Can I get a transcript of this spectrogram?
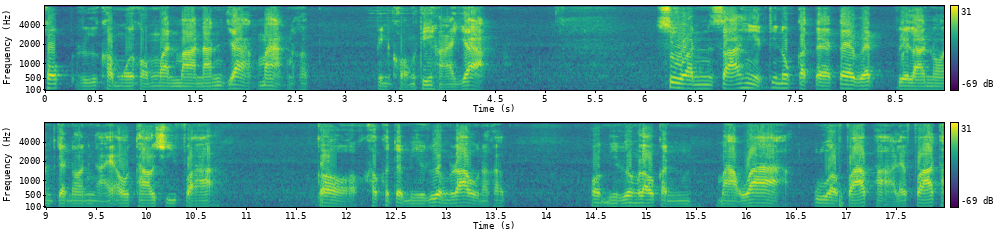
พบหรือขโมยของมันมานั้นยากมากนะครับ เป็นของที่หายาก ส่วนสาเหตุที่นกกระแตแต้แวดเวลานอนจะนอนหงายเอาเท้าชี้ฟ้า ก็เขาก็จะมีเรื่องเล่านะครับ เพราะมีเรื่องเล่ากันมาว่า กลัวฟ้าผ่าและฟ้าถ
